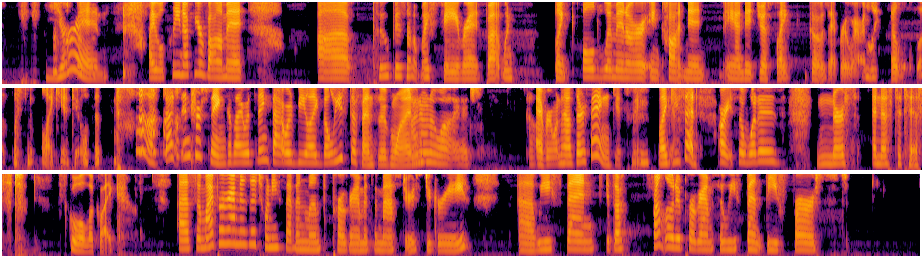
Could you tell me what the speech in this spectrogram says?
Urine. I will clean up your vomit. Uh, poop is not my favorite, but when like old women are incontinent and it just like goes everywhere, I'm like, oh, the smell, I can't deal with it. Huh, that's interesting because I would think that would be like the least offensive one. I don't know why. I just oh, Everyone has their thing, gets me. like Yeah. you said. All right. So what does nurse anesthetist school look like? Uh, so my program is a 27 month program. It's a master's degree. Uh, we spent it's a front loaded program, so we spent the first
